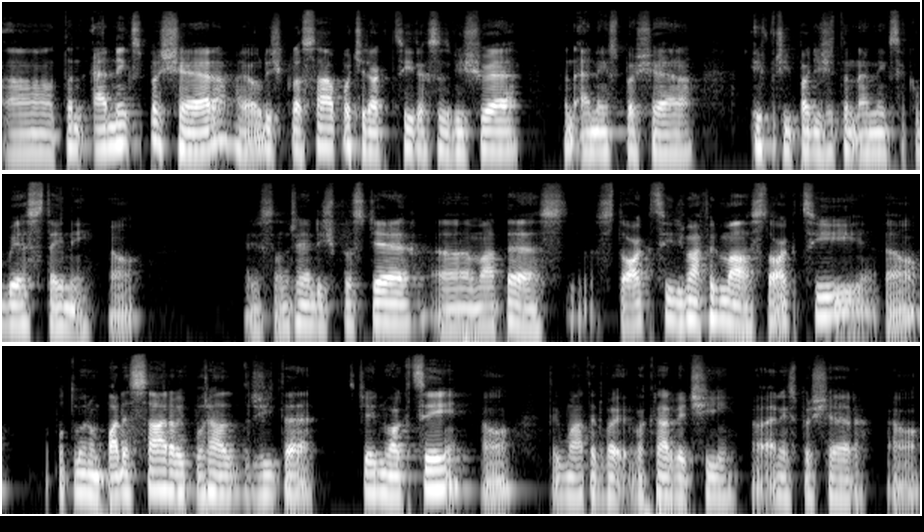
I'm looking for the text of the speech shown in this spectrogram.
uh, ten earnings per share, jo, když klesá počet akcí, tak se zvyšuje ten earnings per share, i v případě, že ten earnings je stejný. Jo. Takže samozřejmě, když prostě uh, máte 100 akcí, když má firma 100 akcí, jo, a potom jenom 50 a vy pořád držíte jednu akci, jo, tak máte dva, dvakrát větší earnings per share. Jo.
